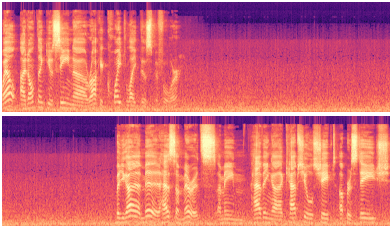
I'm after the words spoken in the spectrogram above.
Well, I don't think you've seen a rocket quite like this before. But you gotta admit, it has some merits. I mean, having a capsule-shaped upper stage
